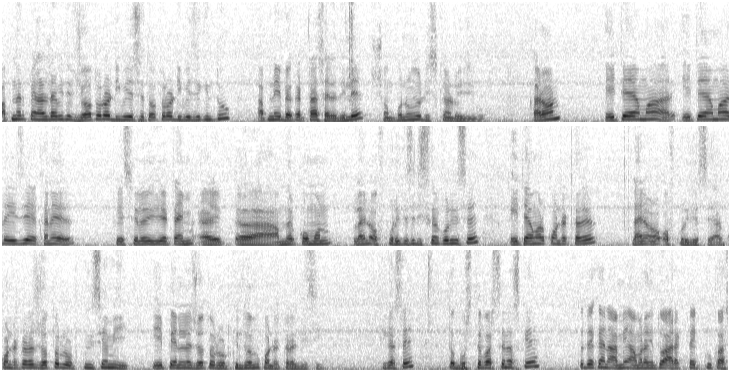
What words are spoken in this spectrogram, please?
আপনার প্যানেলটার ভিতরে যতটা ডিভাইস আছে, ততটা ডিভাইসে কিন্তু আপনি এই ব্যাকারটা সেরে দিলে সম্পূর্ণ ডিসকাউন্ট হয়ে যাব। কারণ এইটাই আমার এইটাই আমার এই যে এখানের ফেস টাইম আপনার কমন লাইন অফ করে দিয়েছে ডিসকাউন্ট করে দিয়েছে এইটা আমার কন্ট্রাক্টারের লাইন অফ করে দিয়েছে। আর কন্ট্রাক্টারের যত লোড করেছি আমি, এই প্যানেলের যত লোড কিন্তু আমি কন্ট্রাক্টারে দিছি। ঠিক আছে? তো বুঝতে পারছেন আজকে? তো দেখেন আমি, আমরা কিন্তু আরেকটা একটু কাজ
